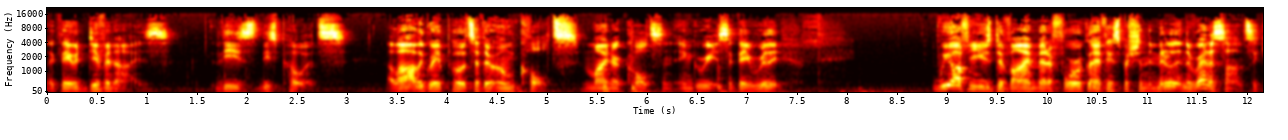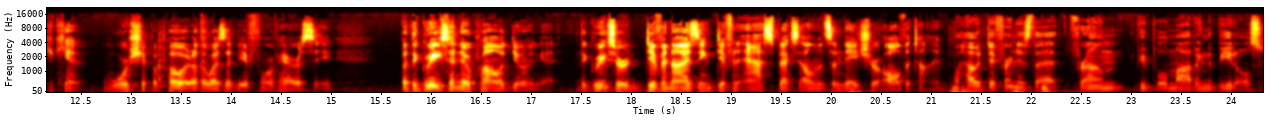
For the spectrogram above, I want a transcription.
like they would divinize these these poets. A lot of the great poets had their own cults, minor cults in, in Greece. Like they really, we often use divine metaphorically. I think especially in the middle in the Renaissance, like you can't worship a poet, otherwise that'd be a form of heresy. But the Greeks had no problem with doing it. The Greeks are divinizing different aspects, elements of nature all the time. Well, how different is that from people mobbing the Beatles?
